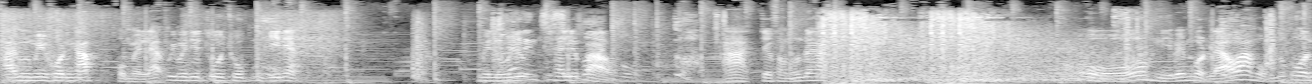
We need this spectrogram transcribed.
ท้ายมือมีคนครับ ผมเห็นแล้ววิ่งมาที่ตู้ชุบเมื่อกี้เนี่ย ไม่รู้ใช่หรือเปล่า อะเจอฝั่งนู้นด้วยฮะ โอ้โหหนีไปหมดแล้วอะผมทุกคน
